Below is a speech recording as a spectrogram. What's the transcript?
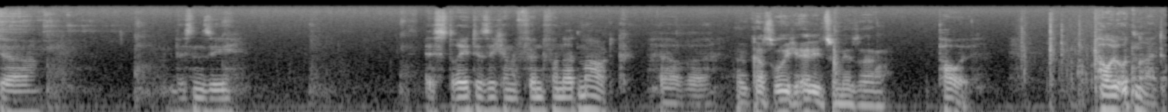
Tja, wissen Sie, es drehte sich um 500 Mark, Herr äh, Du kannst ruhig Eddie zu mir sagen. Paul. Paul Uttenreiter.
